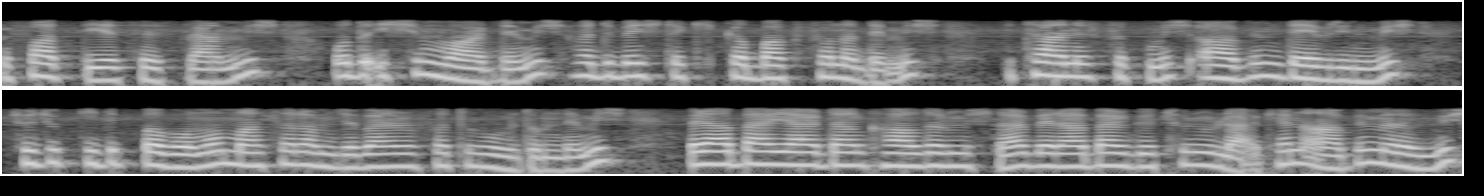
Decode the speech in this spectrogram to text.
Rıfat diye seslenmiş. O da işim var demiş. Hadi beş dakika baksana demiş. Bir tane sıkmış, abim devrilmiş. Çocuk gidip babama Mazhar amca ben Rıfat'ı vurdum demiş. Beraber yerden kaldırmışlar. Beraber götürürlerken abim ölmüş.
